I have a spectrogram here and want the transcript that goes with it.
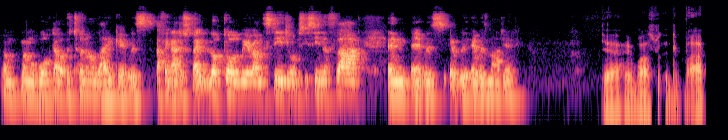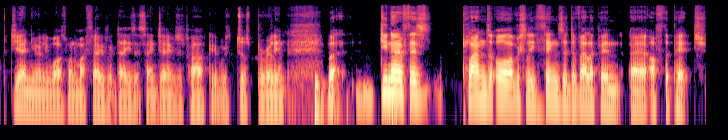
when, when we walked out the tunnel, like it was. I think I just like looked all the way around the stage and obviously seen the flag, and it was it was it was magic. Yeah, it was. It genuinely was one of my favourite days at St James's Park. It was just brilliant. But do you know if there's plans at all? Obviously, things are developing uh, off the pitch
